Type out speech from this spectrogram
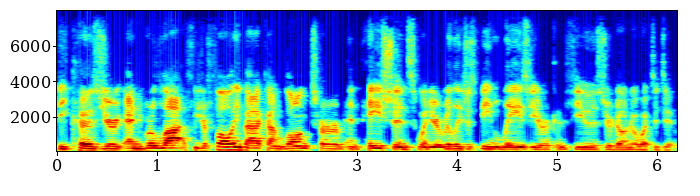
because you're and rely, you're falling back on long term and patience when you're really just being lazy or confused or don't know what to do.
